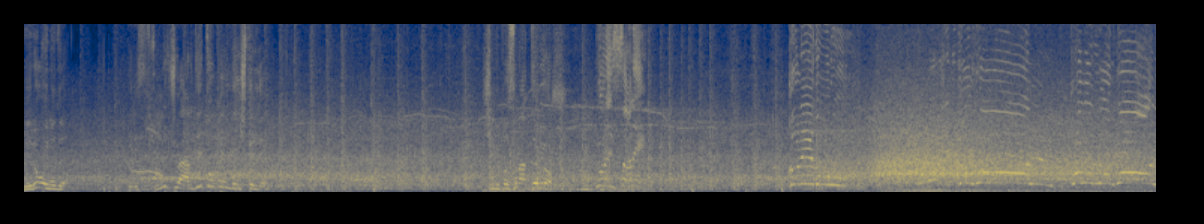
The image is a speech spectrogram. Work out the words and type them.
İleri oynadı. Birisi sonuç verdi, top el değiştirdi. Şimdi pasını aktarıyor. Loris Sane. Goleye doğru. Gidiyor gol. Gol oluyor gol.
